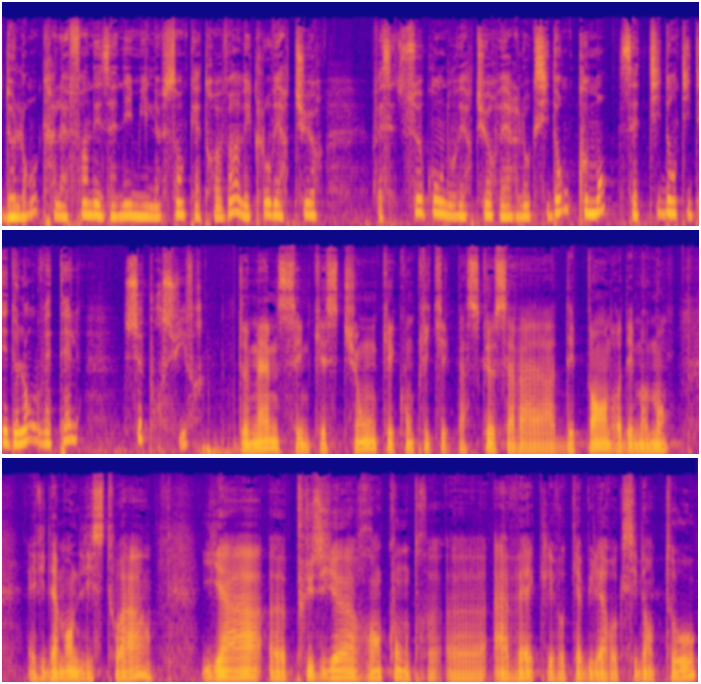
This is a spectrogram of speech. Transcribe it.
de l'encre à la fin des années 1980 avec l'ouverture, enfin cette seconde ouverture vers l'Occident? Comment cette identité de l'encre va-t-elle se poursuivre? De même, c'est une question qui est compliquée parce que ça va dépendre des moments évidemment de l'histoire. Il y a euh, plusieurs rencontres euh, avec les vocabulaires occidentaux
